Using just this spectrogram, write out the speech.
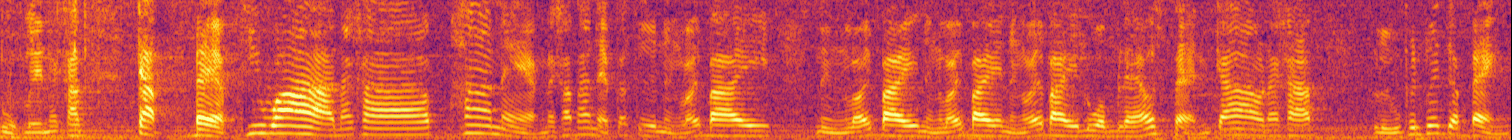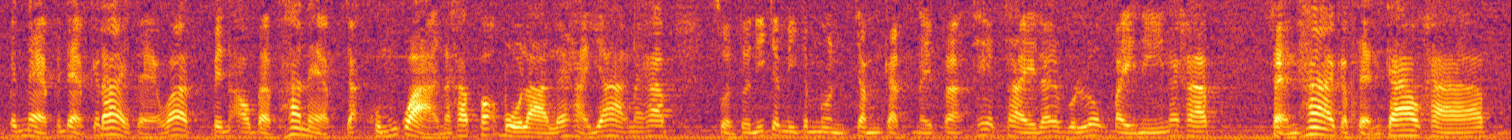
ถูกๆเลยนะครับ กับแบบที่ว่านะครับ5แหนบนะครับ5แหนบก็คือ 100 ใบ 100 ใบ 100 ใบ 100 ใบรวมแล้วแสนเก้านะครับหรือเพื่อนๆจะแบ่งเป็นแหนบเป็นแหนบก็ได้ แต่ว่าเป็นเอาแบบ5แหนบจะคุ้มกว่านะครับ เพราะโบราณและหายากนะครับ ส่วนตัวนี้จะมีจำนวนจำกัดในประเทศไทยและบนโลกใบนี้นะครับแสนห้ากับแสนเก้าครับ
